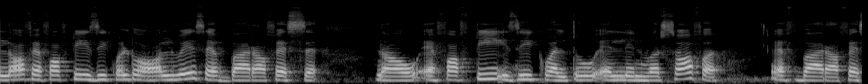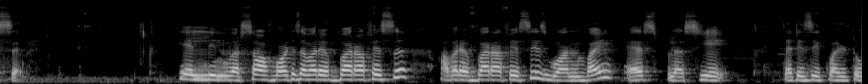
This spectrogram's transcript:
L of f of t is equal to always f bar of s. Now f of t is equal to L inverse of f bar of s. L inverse of what is our f bar of s? Our f bar of s is 1 by s plus a that is equal to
